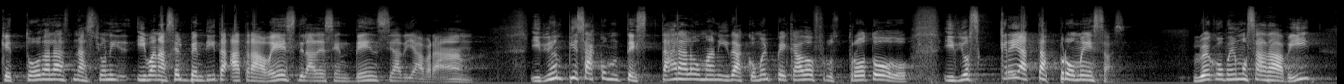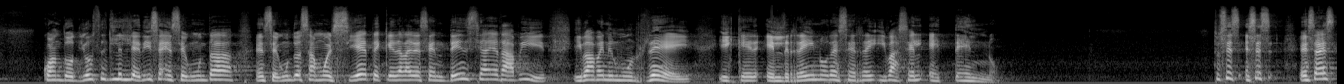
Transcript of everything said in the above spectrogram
que todas las naciones iban a ser benditas a través de la descendencia de Abraham. Y Dios empieza a contestar a la humanidad cómo el pecado frustró todo y Dios crea estas promesas. Luego vemos a David cuando Dios le, dice en, segunda, en segundo Samuel 7 que de la descendencia de David iba a venir un rey y que el reino de ese rey iba a ser eterno. Entonces, esa es, esa es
